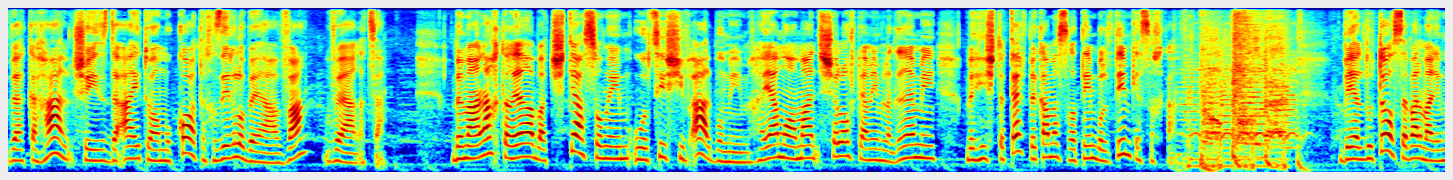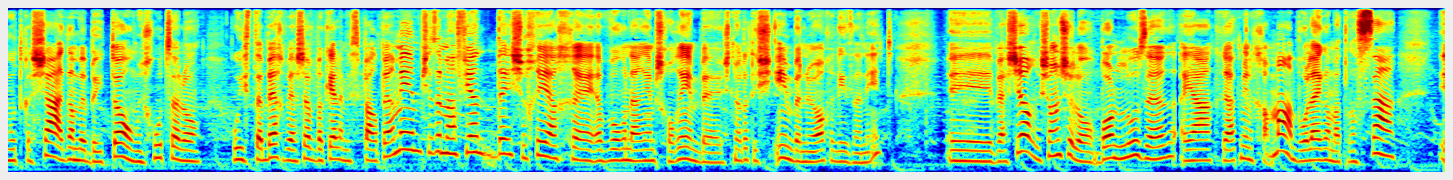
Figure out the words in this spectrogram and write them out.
והקהל שהזדהה איתו עמוקות החזיר לו באהבה והערצה. במהלך קריירה בת שתי עשורים הוא הוציא שבעה אלבומים, היה מועמד שלוש פעמים לגרמי, והשתתף בכמה סרטים בולטים כשחקן. בילדותו סבל מאלימות קשה, גם בביתו ומחוצה לו. הוא הסתבך וישב בכלא מספר פעמים, שזה מאפיין די שכיח uh, עבור נערים שחורים בשנות ה-90 בניו יורק הגזענית. Uh, והשיר הראשון שלו, בורן לוזר, היה קריאת מלחמה ואולי גם התרסה. Uh,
